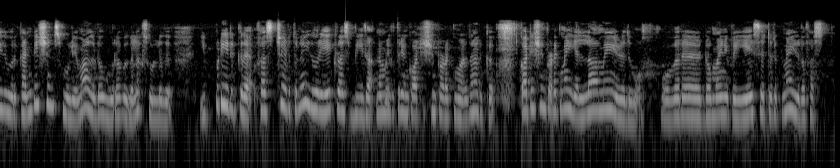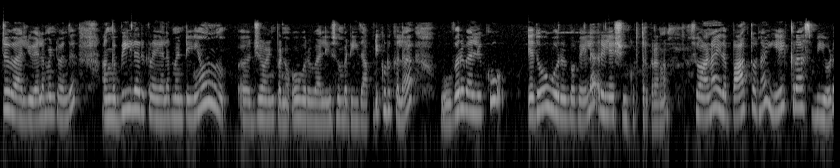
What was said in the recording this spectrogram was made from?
இது ஒரு கண்டிஷன்ஸ் மூலியமாக அதோட உறவுகளை சொல்லுது. இப்படி இருக்கிற ஃபஸ்ட்டு எடுத்தோன்னா இது ஒரு ஏ கிராஸ் பி தான். நம்மளுக்கு தெரியும் கார்ட்டீசியன் ப்ராடக்ட் மாதிரி தான் இருக்குது கார்ட்டீசியன் ப்ராடக்ட்னா எல்லாமே எழுதுவோம். ஒவ்வொரு டொமைன் இப்போ ஏ செட் இருக்குன்னா இதில் ஃபஸ்ட்டு வேல்யூ எலமெண்ட் வந்து அங்கே பியில் இருக்கிற எலமெண்ட்டையும் ஜாயின் பண்ணும். ஒவ்வொரு வேல்யூஸும் பட் இது அப்படி கொடுக்கல. ஒவ்வொரு வேல்யூக்கும் ஏதோ ஒரு வகையில் ரிலேஷன் கொடுத்துருக்குறாங்க. ஸோ ஆனால் இதை பார்த்தோன்னா ஏ கிராஸ் பியோட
